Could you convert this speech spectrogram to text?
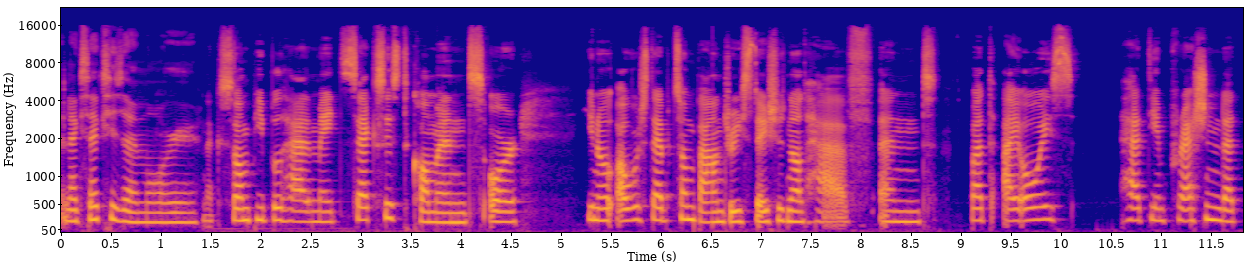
like sexism or like some people had made sexist comments or you know overstepped some boundaries they should not have and but I always had the impression that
